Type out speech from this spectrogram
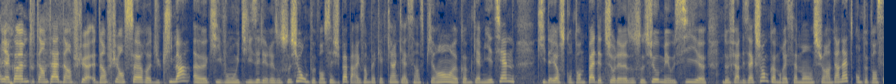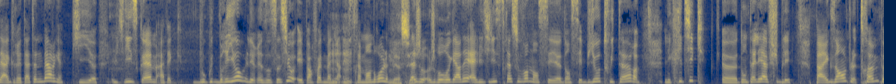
il y a quand même tout un tas d'influ- d'influenceurs euh, du climat euh, qui vont utiliser les réseaux sociaux. On peut penser, je sais pas, par exemple à quelqu'un qui est assez inspirant euh, comme Camille Etienne, qui d'ailleurs se contente pas d'être sur les réseaux sociaux, mais aussi euh, de faire des actions, comme récemment sur Internet. On peut penser à Greta Thunberg, qui euh, utilise quand même avec beaucoup de brio les réseaux sociaux et parfois de manière extrêmement drôle. Là, je, je regardais, elle utilise très souvent dans ses, dans ses bios Twitter les critiques euh, dont elle est affublée. Par exemple, Trump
